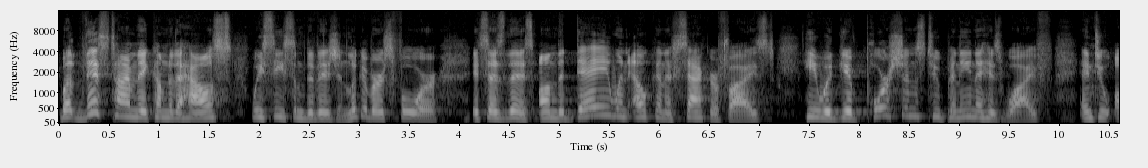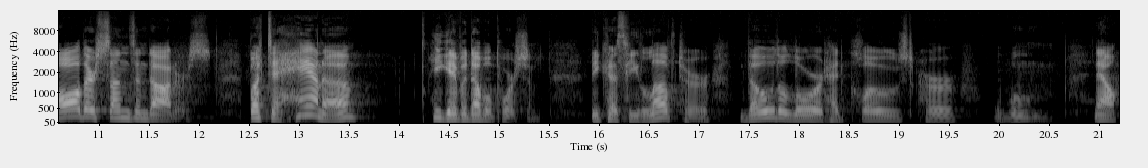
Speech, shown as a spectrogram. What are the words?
but this time they come to the house, we see some division. Look at verse 4. It says this On the day when Elkanah sacrificed, he would give portions to Penina his wife and to all their sons and daughters. But to Hannah, he gave a double portion because he loved her, though the Lord had closed her womb. Now,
